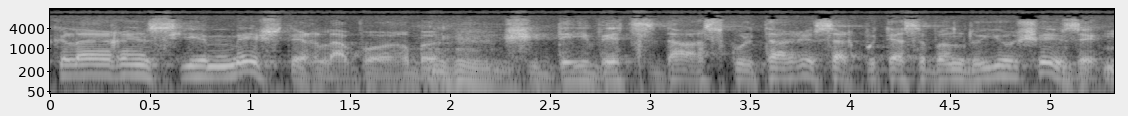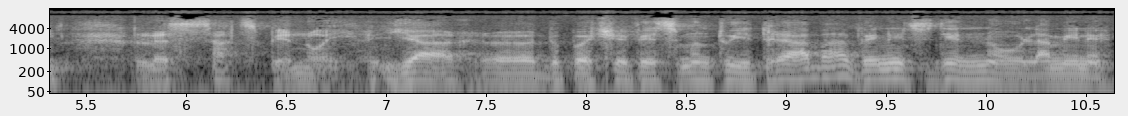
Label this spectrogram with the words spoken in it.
Clarence e meșter la vorbă mm. Și de veți da ascultare s-ar putea să vă înduioșeze. Lăsați pe noi. Iar eh, după ce veți mântui treaba, veniți din nou la mine.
